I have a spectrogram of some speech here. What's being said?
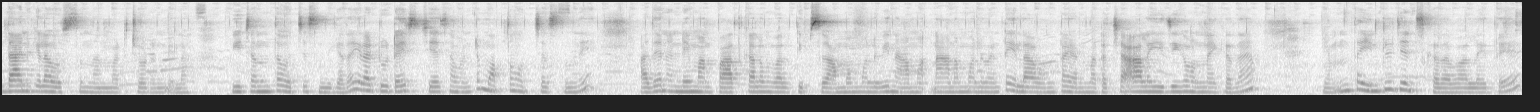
దానికి ఇలా వస్తుంది అనమాట చూడండి ఇలా. పీచ్ అంతా వచ్చేసింది కదా? ఇలా టూ టైప్స్ చేసామంటే మొత్తం వచ్చేస్తుంది. అదేనండి మన పాతకాలం వాళ్ళ టిప్స్ అమ్మమ్మలవి నామ నానమ్మలవి అంటే ఇలా ఉంటాయి అన్నమాట చాలా ఈజీగా ఉన్నాయి కదా? ఎంత ఇంటెలిజెన్స్ కదా వాళ్ళైతే.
